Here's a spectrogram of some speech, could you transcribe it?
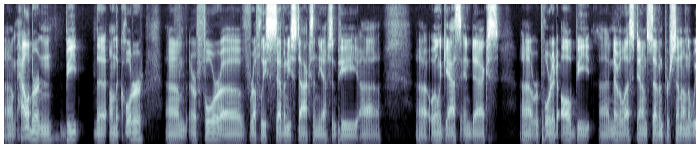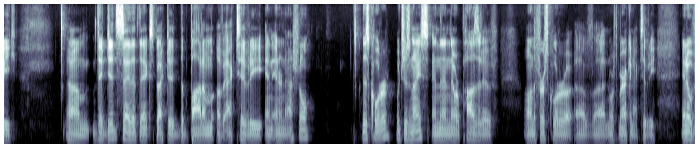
Um, Halliburton beat the on the quarter, um, or four of roughly 70 stocks in the S&P uh, uh, oil and gas index uh, reported all beat, uh, nevertheless down 7% on the week. Um, they did say that they expected the bottom of activity in international this quarter, which is nice. And then they were positive on the first quarter of uh, North American activity. NOV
